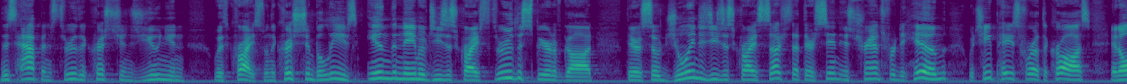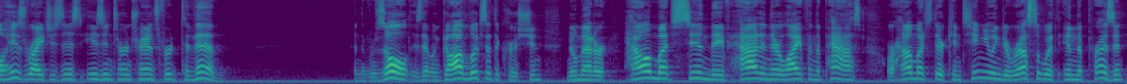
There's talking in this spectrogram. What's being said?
This happens through the Christian's union with Christ. When the Christian believes in the name of Jesus Christ through the Spirit of God, they are so joined to Jesus Christ such that their sin is transferred to Him, which He pays for at the cross, and all His righteousness is in turn transferred to them. And the result is that when God looks at the Christian, no matter how much sin they've had in their life in the past or how much they're continuing to wrestle with in the present,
